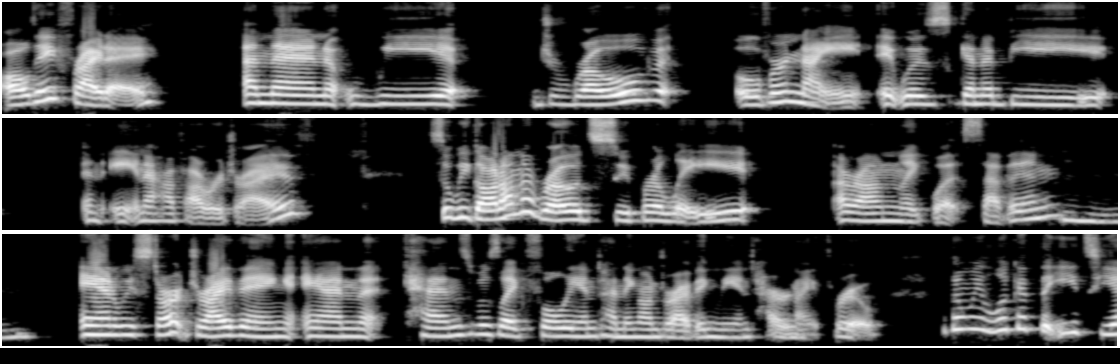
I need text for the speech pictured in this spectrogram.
all day friday and then we drove overnight. It was gonna be an eight and a half hour drive so we got on the road super late around like what 7 mm-hmm. and we start driving, and Kenz was like fully intending on driving the entire night through. But then we look at the ETA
